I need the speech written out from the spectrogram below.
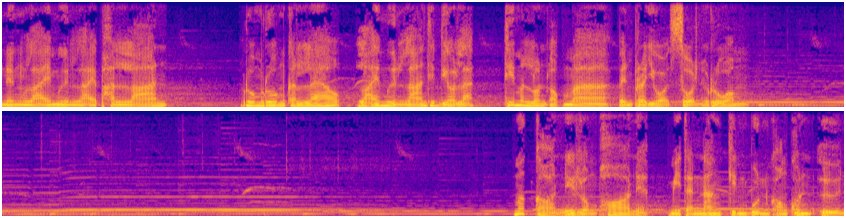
หนึ่งหลายหมื่นหลายพันล้าน รวมๆกันแล้วหลายหมื่นล้านทีเดียวแหละ ที่มันล้นออกมาเป็นประโยชน์ส่วนรวมเมื่อก่อนนี้หลวงพ่อเนี่ยมีแต่นั่งกินบุญของคนอื่น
